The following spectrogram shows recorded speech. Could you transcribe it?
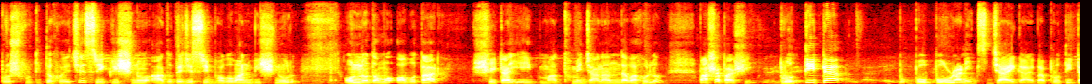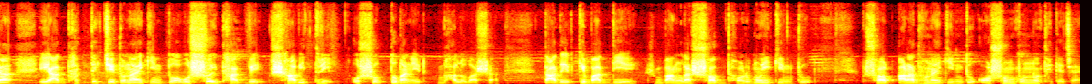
প্রস্ফুটিত হয়েছে শ্রীকৃষ্ণ আদতে যে শ্রী ভগবান বিষ্ণুর অন্যতম অবতার সেটাই এই মাধ্যমে জানান দেওয়া হলো। পাশাপাশি প্রতিটা পৌরাণিক জায়গায় বা প্রতিটা এই আধ্যাত্মিক চেতনায় কিন্তু অবশ্যই থাকবে সাবিত্রী ও সত্যবাণীর ভালোবাসা। তাদেরকে বাদ দিয়ে বাংলার সব ধর্মই কিন্তু সব আরাধনায় কিন্তু অসম্পূর্ণ থেকে যায়।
